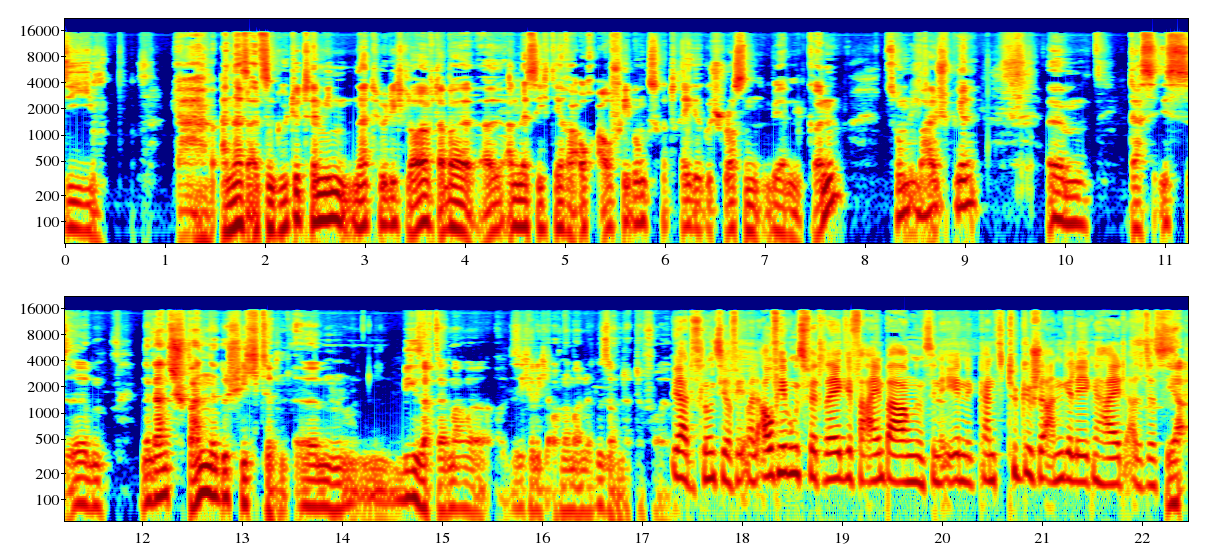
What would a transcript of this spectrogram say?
die ja, anders als ein Gütetermin natürlich läuft, aber äh, anlässlich derer auch Aufhebungsverträge geschlossen werden können, zum Beispiel. Ähm, das ist ähm, eine ganz spannende Geschichte. Ähm, wie gesagt, da machen wir sicherlich auch nochmal eine gesonderte Folge. Ja, das lohnt sich auf jeden Fall. Aufhebungsverträge, Vereinbarungen sind eh eine ganz tückische Angelegenheit. Also das, ja.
